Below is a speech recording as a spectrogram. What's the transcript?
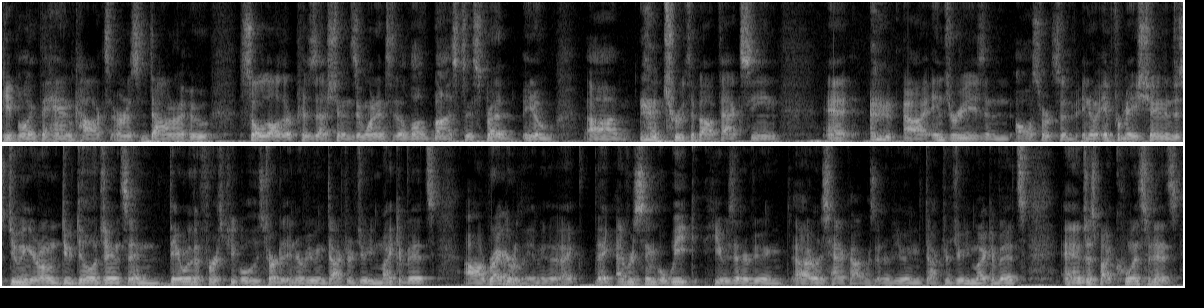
people like the hancocks ernest and donna who sold all their possessions and went into the love bus to spread you know uh, truth about vaccine and, uh, injuries and all sorts of you know information and just doing your own due diligence and they were the first people who started interviewing Dr. Judy Mikovits uh, regularly. I mean, like, like every single week he was interviewing uh, Ernest Hancock was interviewing Dr. Judy Mikovits, and just by coincidence.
